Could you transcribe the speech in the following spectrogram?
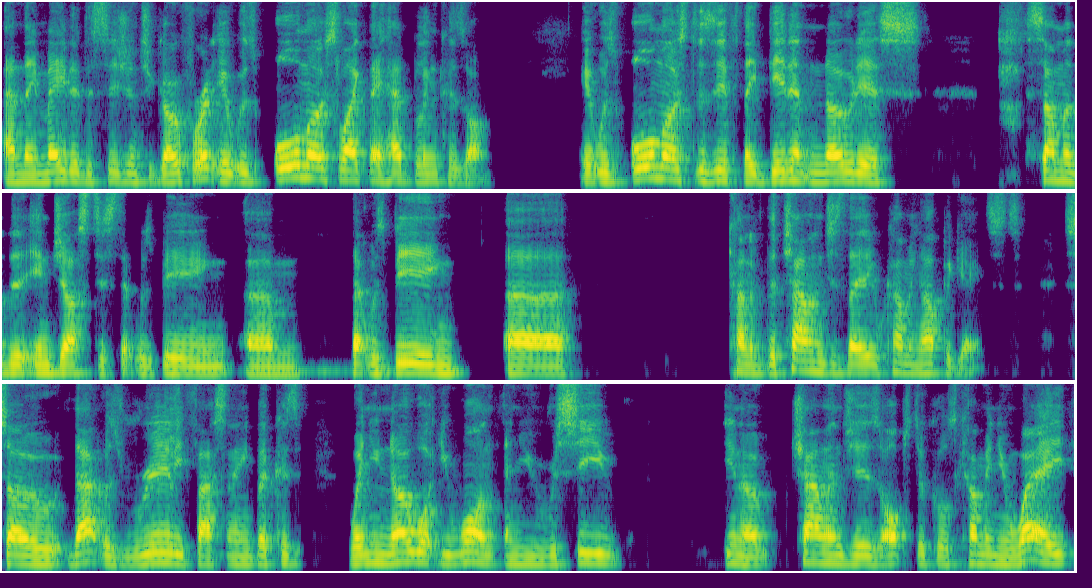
and they made a decision to go for it, it was almost like they had blinkers on. It was almost as if they didn't notice some of the injustice that was being um, that was being uh, kind of the challenges they were coming up against. So that was really fascinating because when you know what you want and you receive you know challenges obstacles coming your way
